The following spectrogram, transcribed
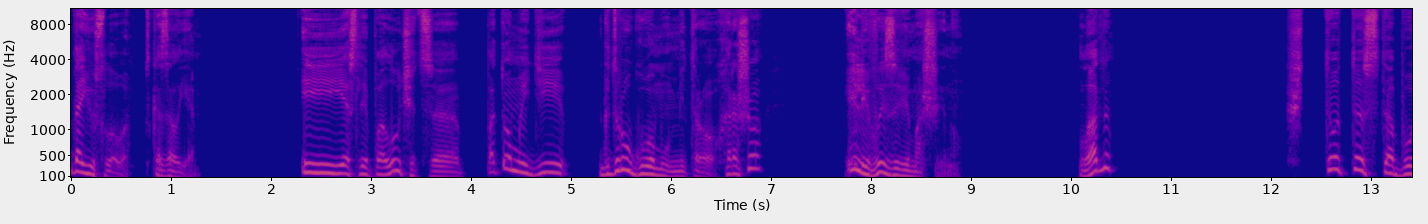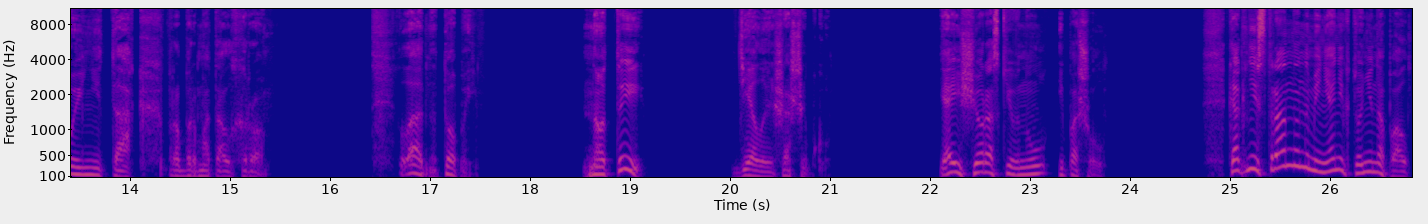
«Даю слово», — сказал я. «И если получится, потом иди к другому метро, хорошо? Или вызови машину». «Ладно?» «Что-то с тобой не так», — пробормотал Хро. «Ладно, топай. Но ты делаешь ошибку». Я еще раз кивнул и пошел. Как ни странно, на меня никто не напал.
